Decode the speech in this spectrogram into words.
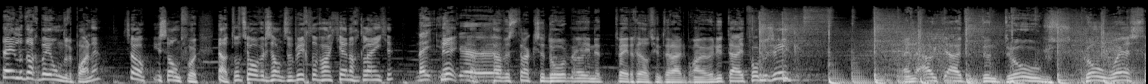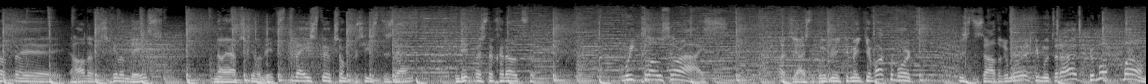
De hele dag bij onder de pannen. Zo, in Zandvoort. Nou, tot zover de Zandvoort bericht. Of had jij nog een kleintje? Nee. nee ik, nou, gaan we straks door in het tweede gedeelte van het rijden. We hebben nu tijd voor muziek. En een oudje uit de doos. Go West. Dat uh, hadden verschillende hits. Nou ja, verschillende hits. Twee stuks om precies te zijn. En dit was de grootste. We Close Our Eyes. Dat is juist het dat je met je wakker wordt. Dus de zaterdagmorgen, je moet eruit. Kom op, man.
